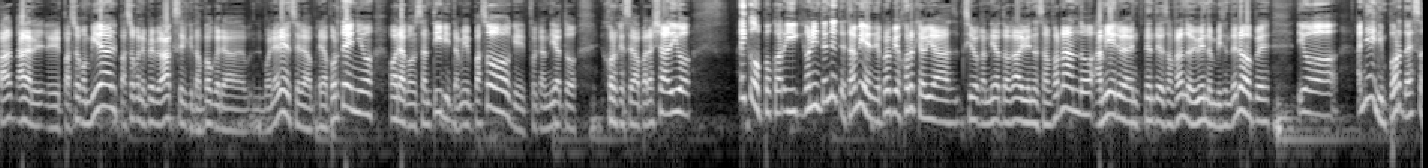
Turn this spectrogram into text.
a ver, eh, pasó con Vidal, pasó con el propio Axel, que tampoco era bonaerense, era, era porteño, ahora con Santilli también pasó, que fue candidato, Jorge se va para allá, digo... Hay como poco... Y con intendentes también. El propio Jorge había sido candidato acá viviendo en San Fernando. Amiero era intendente de San Fernando viviendo en Vicente López. Digo, ¿a nadie le importa eso?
